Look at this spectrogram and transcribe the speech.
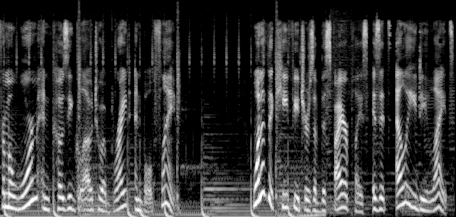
from a warm and cozy glow to a bright and bold flame. One of the key features of this fireplace is its LED lights,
